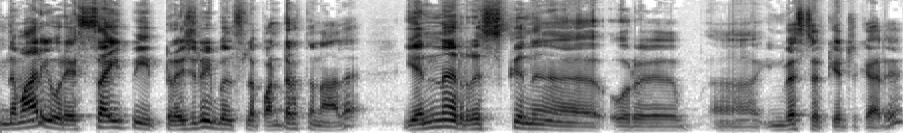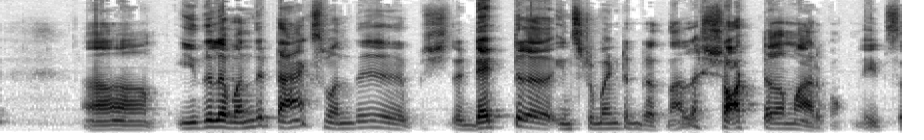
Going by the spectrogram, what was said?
இந்த மாதிரி ஒரு எஸ்ஐபி ட்ரெஜரி பில்ஸில் பண்ணுறதுனால என்ன ரிஸ்க்குன்னு ஒரு uh, இன்வெஸ்டர் கேட்டிருக்காரு. இதில் வந்து டேக்ஸ் வந்து டெட் இன்ஸ்ட்ருமெண்ட்டுன்றதுனால ஷார்ட் டேர்மாக இருக்கும். இட்ஸ்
